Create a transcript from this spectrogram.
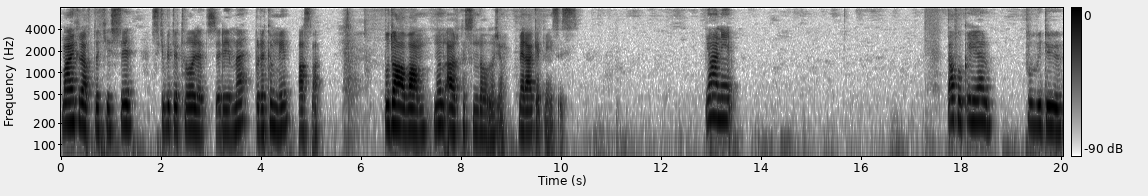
Minecraft'taki seri Skibidi Tuvalet serime bırakır mıyım? Asla. Bu davamın arkasında olacağım. Merak etmeyin siz. Yani Dafok eğer bu videoyu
